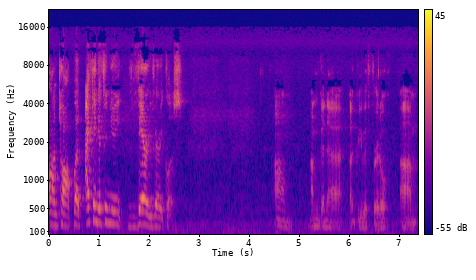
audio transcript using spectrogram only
on top. But I think it's going to be very very close. Um, I'm gonna agree with Fertel. Um,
